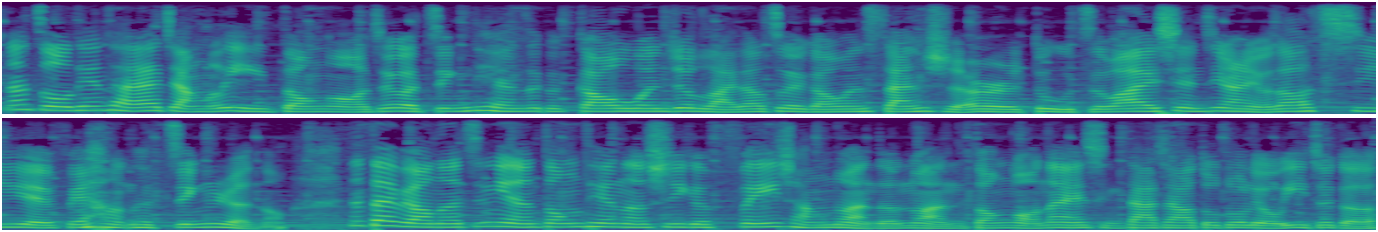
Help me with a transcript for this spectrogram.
那昨天才在讲立冬哦，结果今天这个高温就来到最高温三十二度，紫外线竟然有到七耶，非常的惊人哦。那代表呢，今年的冬天呢是一个非常暖的暖冬哦。那也请大家多多留意这个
